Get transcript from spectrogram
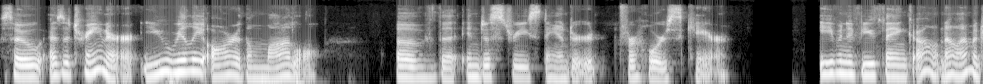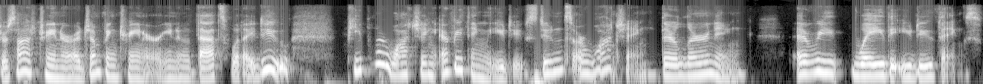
So as a trainer you really are the model of the industry standard for horse care. Even if you think oh no i'm a dressage trainer or a jumping trainer you know that's what i do people are watching everything that you do students are watching they're learning every way that you do things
